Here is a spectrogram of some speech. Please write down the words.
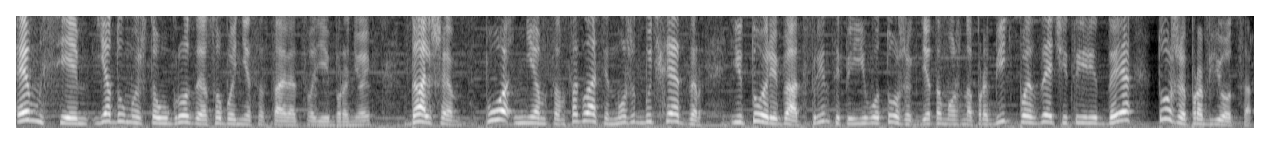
М7. Я думаю, что угрозы особо не составят своей броней. Дальше, по немцам, согласен, может быть Хедзер. И то, ребят, в принципе, его тоже где-то можно пробить. ПЗ-4Д тоже пробьется.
